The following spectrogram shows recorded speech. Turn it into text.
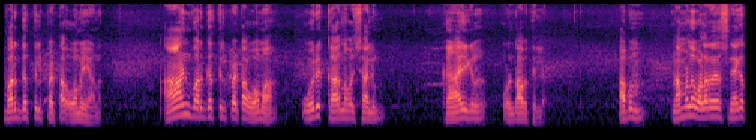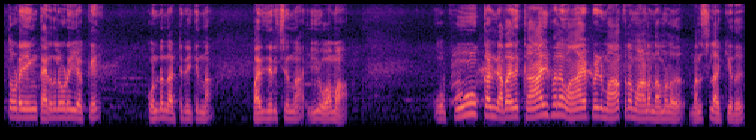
വർഗത്തിൽപ്പെട്ട ഓമയാണ്. ആൺ വർഗത്തിൽപ്പെട്ട ഓമ ഒരു കാരണവശാലും കായ്കൾ ഉണ്ടാവത്തില്ല. അപ്പം നമ്മൾ വളരെ സ്നേഹത്തോടെയും കരുതലോടെയും ഒക്കെ കൊണ്ട് നട്ടിരിക്കുന്ന പരിചരിച്ചിരുന്ന ഈ ഓമ പൂക്കണ്ണി അതായത് കായ്ഫലമായപ്പോഴും മാത്രമാണ് നമ്മൾ മനസ്സിലാക്കിയത്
